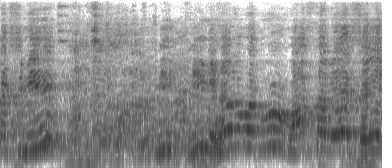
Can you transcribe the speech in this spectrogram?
ಲಕ್ಷ್ಮಿ ನೀವು ಹೇಳುವುದು ವಾಸ್ತವೇ ಸರಿ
